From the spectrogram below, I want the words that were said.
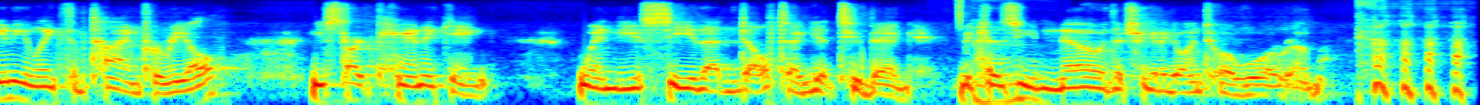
any length of time for real, you start panicking when you see that delta get too big because uh-huh. you know that you're going to go into a war room.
